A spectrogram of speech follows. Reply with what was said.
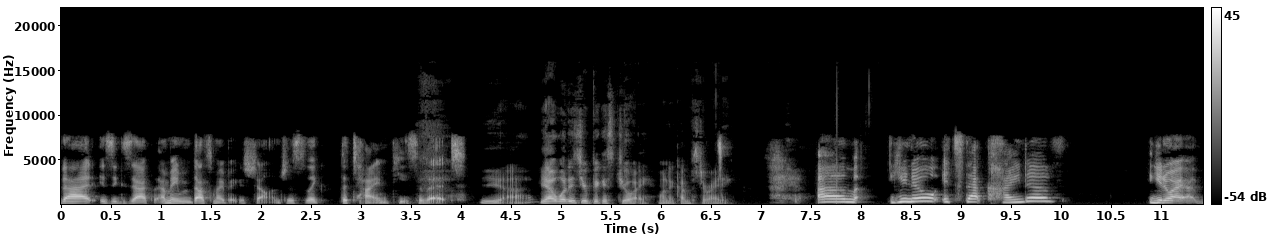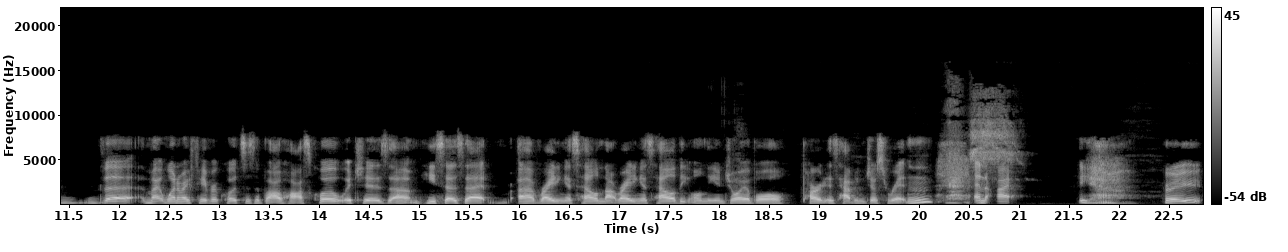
that is exactly, I mean, that's my biggest challenge is like the time piece of it. Yeah. Yeah. What is your biggest joy when it comes to writing? Um, you know, it's that kind of you know, I, the my, one of my favorite quotes is a Bob Hass quote, which is um, he says that uh, writing is hell, not writing is hell. The only enjoyable part is having just written. Yes. And I, yeah, right?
